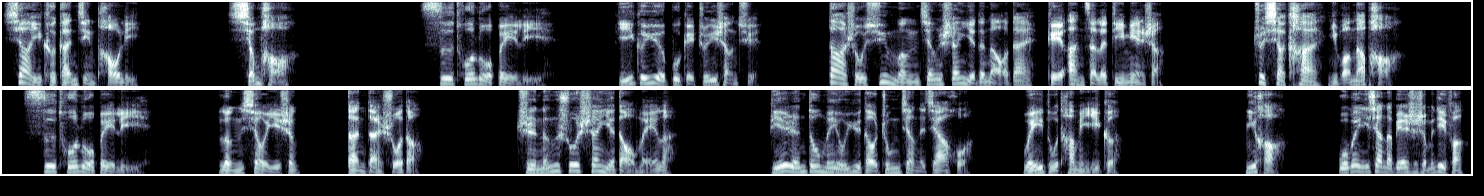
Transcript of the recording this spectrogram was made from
下一刻，赶紧逃离，想跑？斯托洛贝里。一个月不给追上去，大手迅猛将山野的脑袋给按在了地面上。这下看你往哪跑！斯托洛贝里冷笑一声，淡淡说道：“只能说山野倒霉了，别人都没有遇到中将的家伙，唯独他们一个。”你好，我问一下，那边是什么地方？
